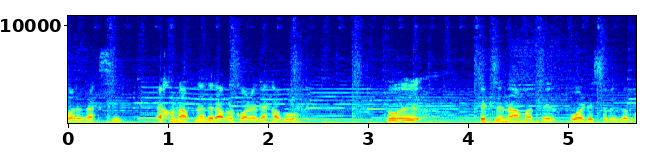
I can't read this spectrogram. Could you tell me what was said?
করে রাখছি। এখন আপনাদের আবার করে দেখাবো। তো এর জন্য আমাদের ওয়ার্ডে চলে যাব।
